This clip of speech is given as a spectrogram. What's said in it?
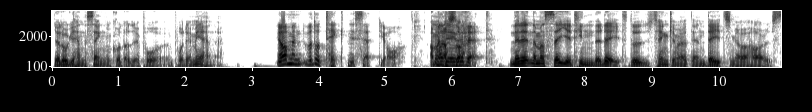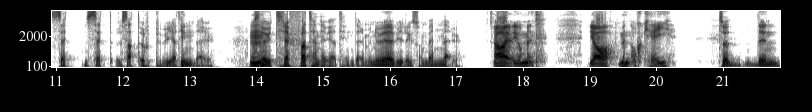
Jag låg i hennes säng och kollade på, på det med henne. Ja, men vadå tekniskt sett ja? Ja, Då men hade alltså, jag ju rätt. när, det, när man säger Tinder-date, då tänker man att det är en date som jag har sett, sett, satt upp via Tinder. Alltså Mm. jag har ju träffat henne via Tinder, men nu är vi liksom vänner. Ja, ja, jo men... Ja, men okej. Så det är en,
